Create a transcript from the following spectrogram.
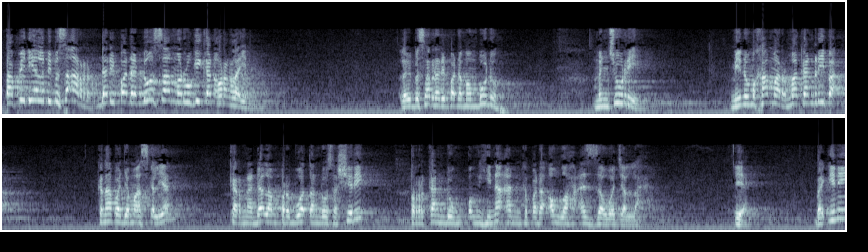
Tapi dia lebih besar daripada dosa merugikan orang lain. Lebih besar daripada membunuh, mencuri, minum khamar, makan riba. Kenapa jemaah sekalian? Karena dalam perbuatan dosa syirik terkandung penghinaan kepada Allah Azza wa Jalla. Iya. Baik ini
